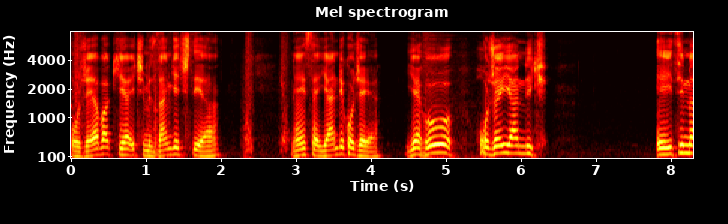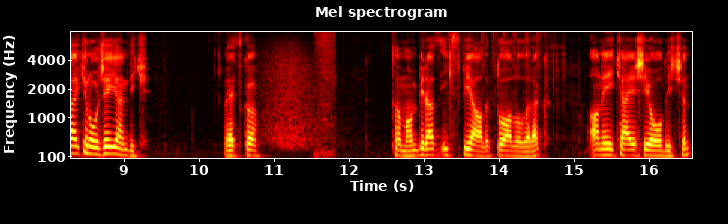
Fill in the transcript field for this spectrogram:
Hocaya bak ya. içimizden geçti ya. Neyse yendik hocayı. Yehu. Hocayı yendik. Eğitim derken hocayı yendik. Let's go. Tamam biraz XP aldık doğal olarak. Ana hikaye şeyi olduğu için.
